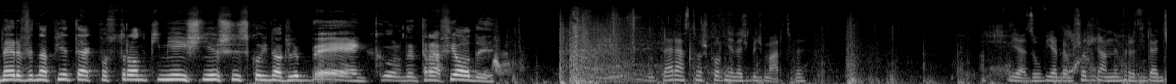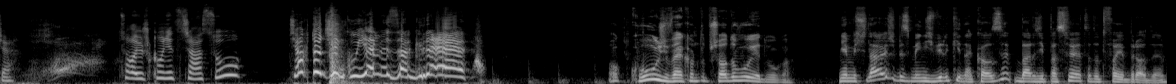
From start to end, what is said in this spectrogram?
nerwy napięte jak postronki, mięśnie, wszystko i nagle bang, kurde, trafiony. No teraz to już powinieneś być martwy. Jezu, uwielbiam shotguny w rezydencie. Co, już koniec czasu? Jak to dziękujemy za grę? O kuźwa, jak on tu przodowuje długo. Nie myślałeś, żeby zmienić wilki na kozy? Bardziej pasuje to do twojej brody.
